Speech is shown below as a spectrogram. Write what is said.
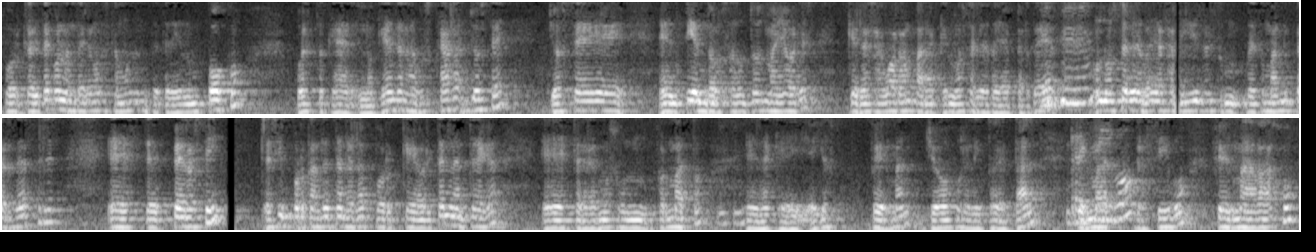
Porque ahorita con la entrega nos estamos entreteniendo un poco puesto que en lo que entran a buscarla, yo sé, yo sé, entiendo a los adultos mayores que les aguardan para que no se les vaya a perder o no se les vaya a salir de su, de su mano y perdérseles, este, pero sí, es importante tenerla porque ahorita en la entrega eh, tenemos un formato en el que ellos firman, yo, fulanito de tal, recibo, recibo, firma abajo,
